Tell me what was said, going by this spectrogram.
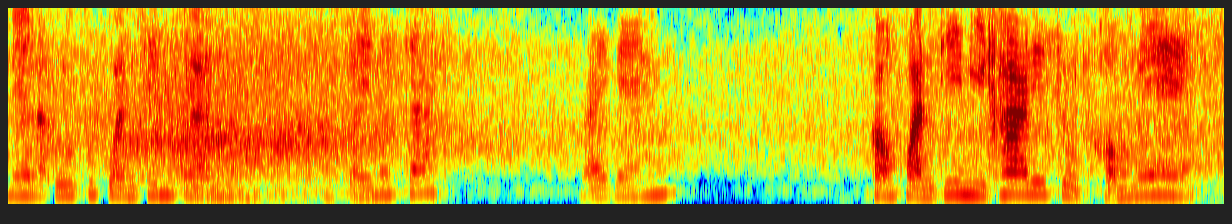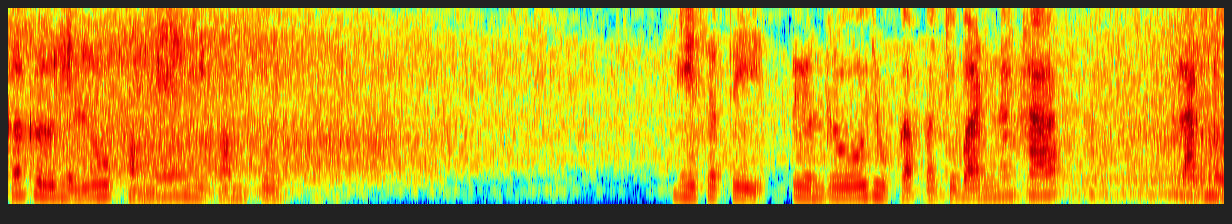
แม่รักลูกทุกวันเช่นกัน ใจนะจ๊ะลายแบงค์ของขวัญที่มีค่าที่สุดของแม่ ก็คือเห็นลูกของแม่มีความสุข มีสติตื่นรู้อยู่กับปัจจุบันนะครับ รักหนู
